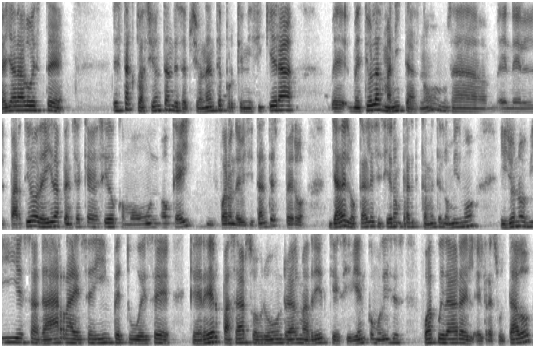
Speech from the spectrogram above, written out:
haya dado este, esta actuación tan decepcionante porque ni siquiera eh, metió las manitas, ¿no? O sea, en el partido de ida pensé que había sido como un ok, fueron de visitantes, pero ya de locales hicieron prácticamente lo mismo y yo no vi esa garra, ese ímpetu, ese querer pasar sobre un Real Madrid que si bien, como dices, fue a cuidar el, resultado,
